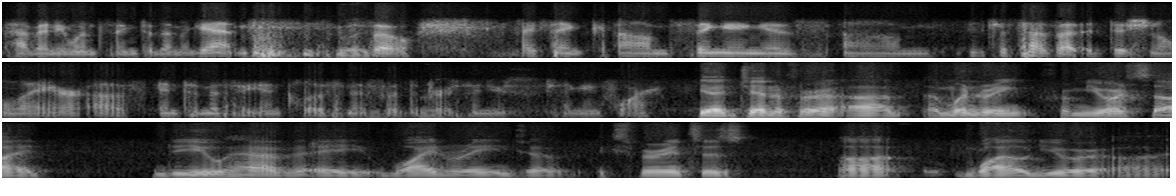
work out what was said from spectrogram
have anyone sing to them again. right. So, I think um, singing is um, it just has that additional layer of intimacy and closeness with the person you're singing for. Yeah, Jennifer, um, I'm wondering from your side, do you have a wide range of experiences uh, while you're uh,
